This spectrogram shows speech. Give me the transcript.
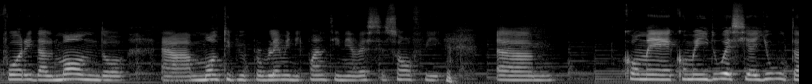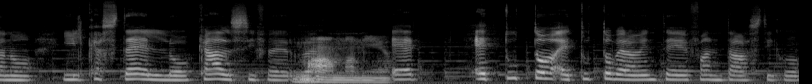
fuori dal mondo ha molti più problemi di quanti ne avesse Sophie. um, come, come, i due si aiutano, il castello, Calcifer. Mamma mia. È, è, tutto, è tutto, veramente fantastico.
